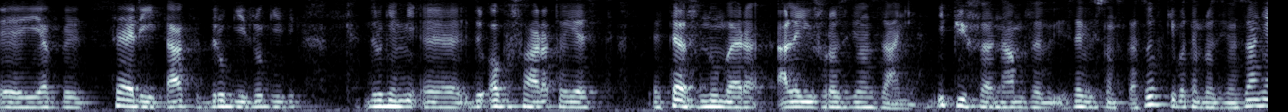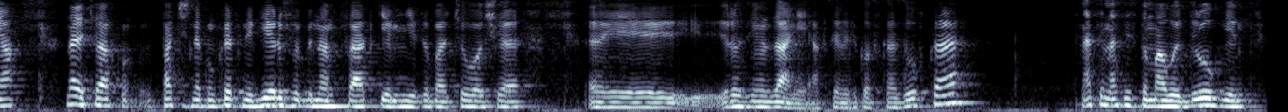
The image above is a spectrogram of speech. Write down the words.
e, jakby serii, tak, drugi, drugi, drugi obszar to jest też numer, ale już rozwiązanie. I pisze nam, że są wskazówki, potem rozwiązania, no ale trzeba patrzeć na konkretny wiersz, żeby nam przypadkiem nie zobaczyło się rozwiązanie, jak chcemy tylko wskazówkę. Natomiast jest to mały druk, więc,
